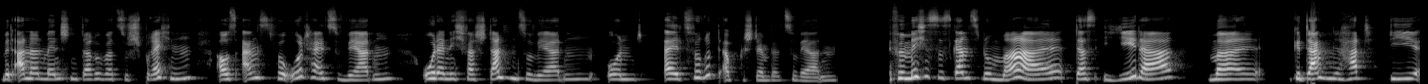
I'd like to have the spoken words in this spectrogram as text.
mit anderen Menschen darüber zu sprechen, aus Angst verurteilt zu werden oder nicht verstanden zu werden und als verrückt abgestempelt zu werden. Für mich ist es ganz normal, dass jeder mal Gedanken hat, die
